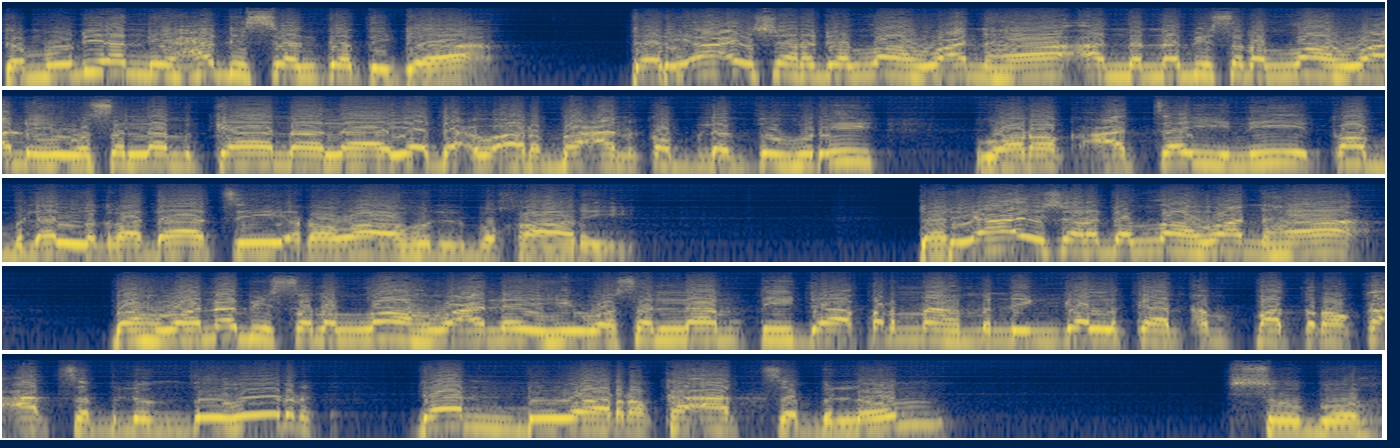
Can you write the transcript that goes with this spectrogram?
Kemudian di hadis yang ketiga dari Aisyah radhiyallahu anha anna Nabi sallallahu alaihi wasallam kana la yad'u arba'an qabla adh-dhuhri wa rak'ataini qabla al-ghadati rawahu al-Bukhari. Dari Aisyah radhiyallahu anha bahwa Nabi sallallahu alaihi wasallam tidak pernah meninggalkan empat rakaat sebelum zuhur dan dua rakaat sebelum subuh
